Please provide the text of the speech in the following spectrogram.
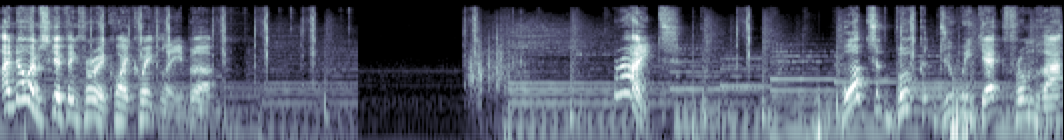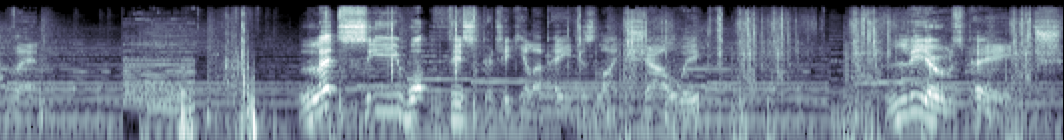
I know I'm skipping through it quite quickly, but... Right. What book do we get from that, then? Let's see what this particular page is like, shall we? Leo's page.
